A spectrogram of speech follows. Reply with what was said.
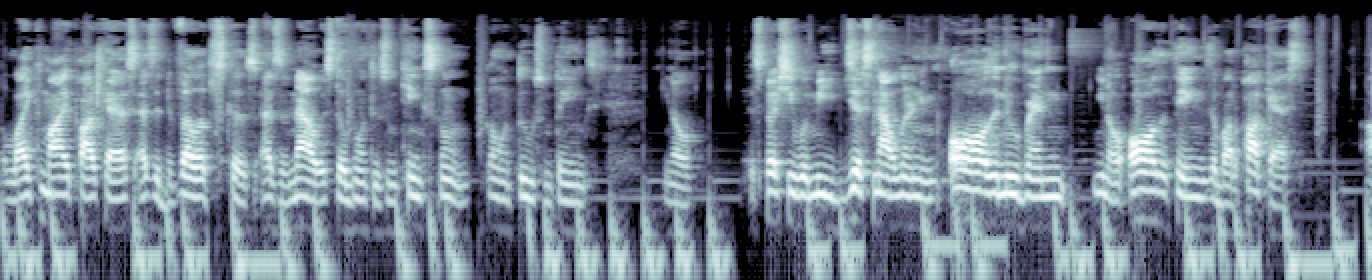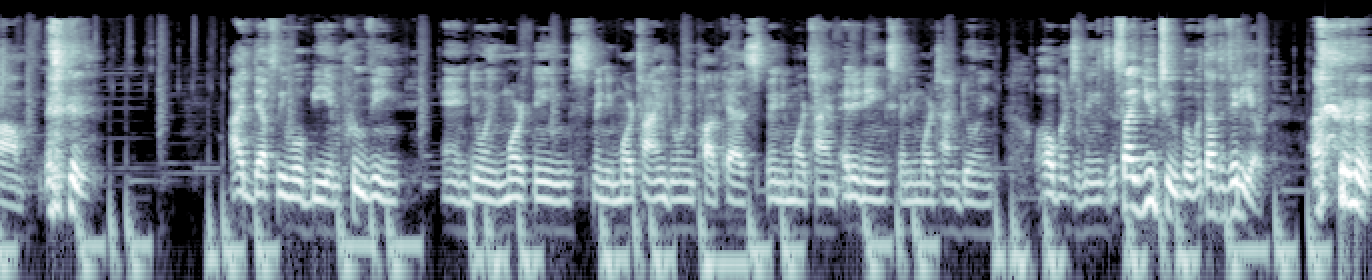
like my podcast as it develops, because as of now it's still going through some kinks, going going through some things, you know, especially with me just now learning all the new brand, you know, all the things about a podcast. Um, I definitely will be improving and doing more things, spending more time doing podcasts, spending more time editing, spending more time doing a whole bunch of things. It's like YouTube, but without the video.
